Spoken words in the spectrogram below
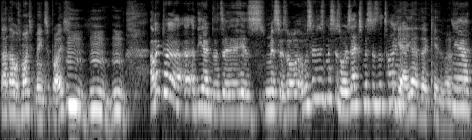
That that was my main surprise. Hmm. I liked uh, at the end that uh, his missus, or was it his missus or his ex missus at the time? Yeah, yeah, the kid. who, uh, Yeah,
